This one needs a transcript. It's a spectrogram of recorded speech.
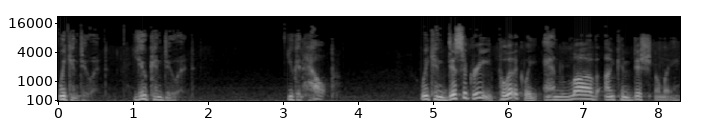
We can do it. You can do it. You can help. We can disagree politically and love unconditionally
